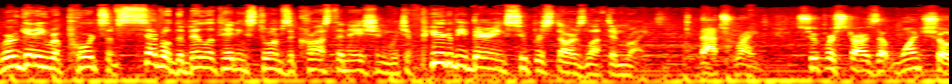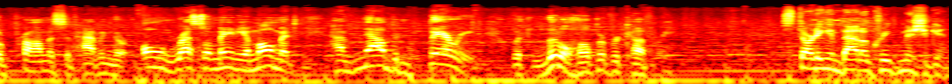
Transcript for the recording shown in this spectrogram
We're getting reports of several debilitating storms across the nation which appear to be burying superstars left and right. That's right. Superstars that once showed promise of having their own WrestleMania moment have now been buried with little hope of recovery. Starting in Battle Creek, Michigan,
